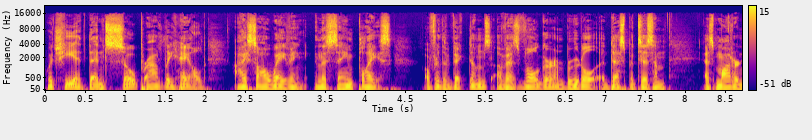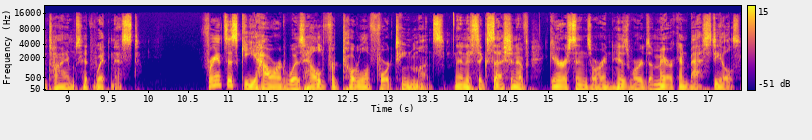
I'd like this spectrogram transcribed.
which he had then so proudly hailed, I saw waving in the same place over the victims of as vulgar and brutal a despotism as modern times had witnessed. Francis Key Howard was held for a total of 14 months in a succession of garrisons, or in his words, American bastilles.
